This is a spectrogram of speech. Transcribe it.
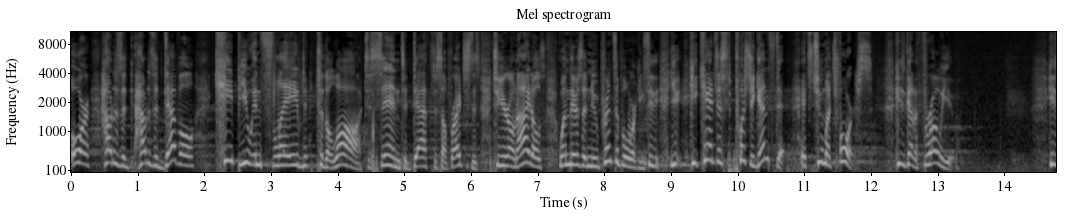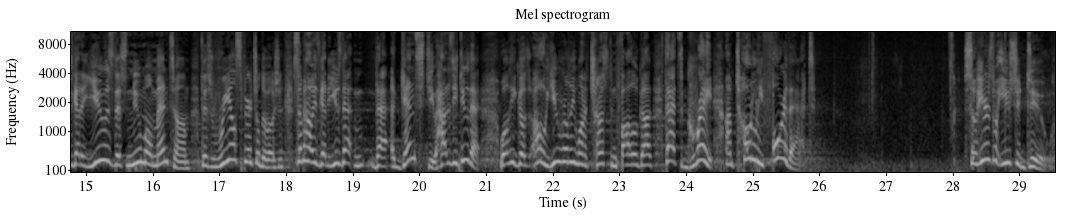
Or how does, a, how does a devil keep you enslaved to the law, to sin, to death, to self righteousness, to your own idols when there's a new principle working? See, you, he can't just push against it, it's too much force. He's got to throw you. He's got to use this new momentum, this real spiritual devotion. Somehow he's got to use that, that against you. How does he do that? Well, he goes, Oh, you really want to trust and follow God? That's great. I'm totally for that. So here's what you should do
